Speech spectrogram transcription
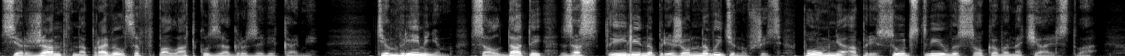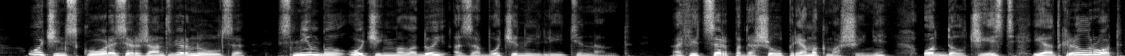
сержант направился в палатку за грузовиками. Тем временем солдаты застыли, напряженно вытянувшись, помня о присутствии высокого начальства. Очень скоро сержант вернулся. С ним был очень молодой, озабоченный лейтенант. Офицер подошел прямо к машине, отдал честь и открыл рот,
